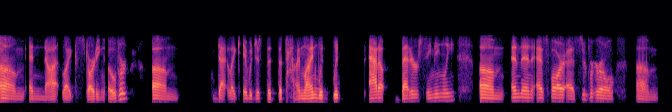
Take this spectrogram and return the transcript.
um, and not like starting over. Um, that like it would just the the timeline would would add up better seemingly. Um, and then as far as Supergirl, um,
